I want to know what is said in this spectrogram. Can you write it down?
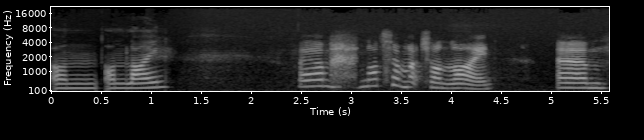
on online? Um, not so much online. Um,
